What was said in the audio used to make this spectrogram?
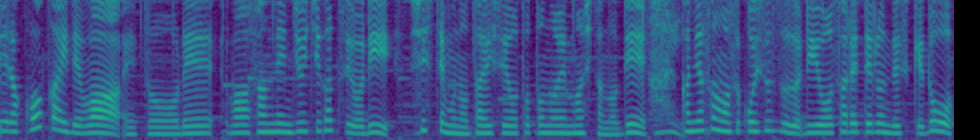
で楽和会では、えーと、令和3年11月よりシステムの体制を整えましたので、はい、患者さんは少しずつ利用されてるんですけど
